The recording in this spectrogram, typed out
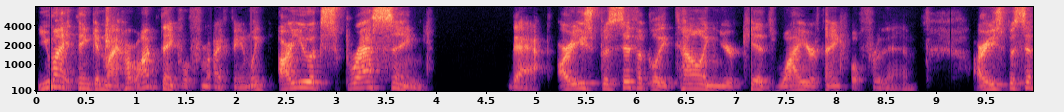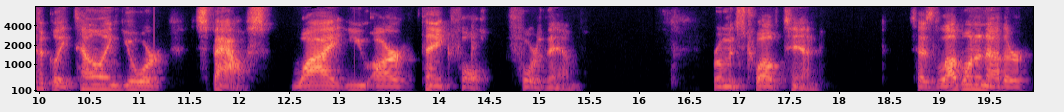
You might think in my heart, well, I'm thankful for my family. Are you expressing that? Are you specifically telling your kids why you're thankful for them? Are you specifically telling your spouse why you are thankful for them? Romans 12:10 says love one another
